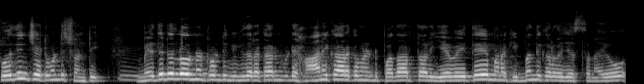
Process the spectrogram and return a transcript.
శోధించేటువంటి శొంఠి. మెదడులో ఉన్నటువంటి వివిధ రకాలైనటువంటి హానికారకమైన పదార్థాలు ఏవైతే మనకు ఇబ్బంది కలుగజేస్తున్నాయో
